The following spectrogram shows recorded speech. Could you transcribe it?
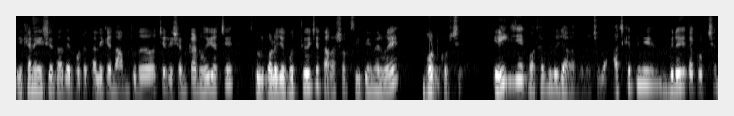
এখানে এসে তাদের ভোটার তালিকায় নাম তুলে দেওয়া হচ্ছে, রেশন কার্ড হয়ে যাচ্ছে, স্কুল কলেজে ভর্তি হয়েছে, তারা সব সিপিএম এর হয়ে ভোট করছে। এই যে কথাগুলো যারা বলেছিল, আজকে তিনি বিরোধিতা করছেন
